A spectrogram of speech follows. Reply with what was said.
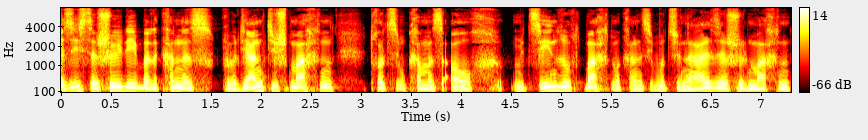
es ist das Schöne, man kann das komödiantisch machen, trotzdem kann man es auch mit Sehnsucht machen, man kann es emotional sehr schön machen.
